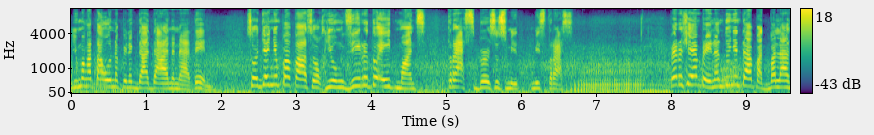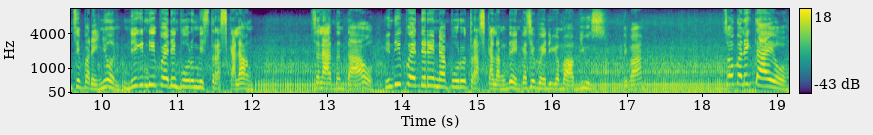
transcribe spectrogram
yung mga taon na pinagdadaanan natin so dyan yung papasok yung 0 to 8 months trust versus mi- mistrust pero syempre, nandun yung dapat, balanse pa rin yun. Hindi, hindi pwedeng puro mistrust ka lang sa lahat ng tao. Hindi pwede rin na puro trust ka lang din kasi pwede ka ma-abuse. Di ba? So, balik tayo.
